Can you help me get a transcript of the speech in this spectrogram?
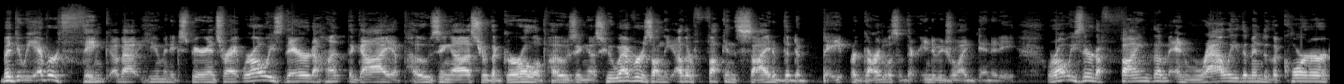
But do we ever think about human experience, right? We're always there to hunt the guy opposing us or the girl opposing us, whoever's on the other fucking side of the debate, regardless of their individual identity. We're always there to find them and rally them into the corner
